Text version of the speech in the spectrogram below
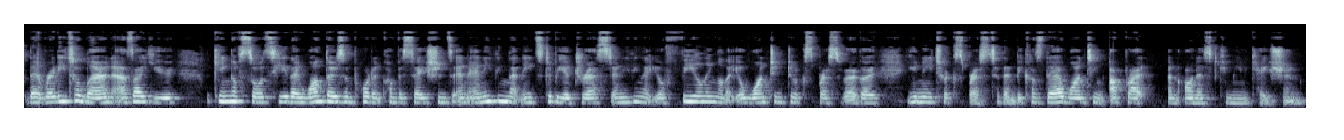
they're ready to learn, as are you. The King of Swords here, they want those important conversations and anything that needs to be addressed, anything that you're feeling or that you're wanting to express, Virgo, you need to express to them because they're wanting upright and honest communication.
